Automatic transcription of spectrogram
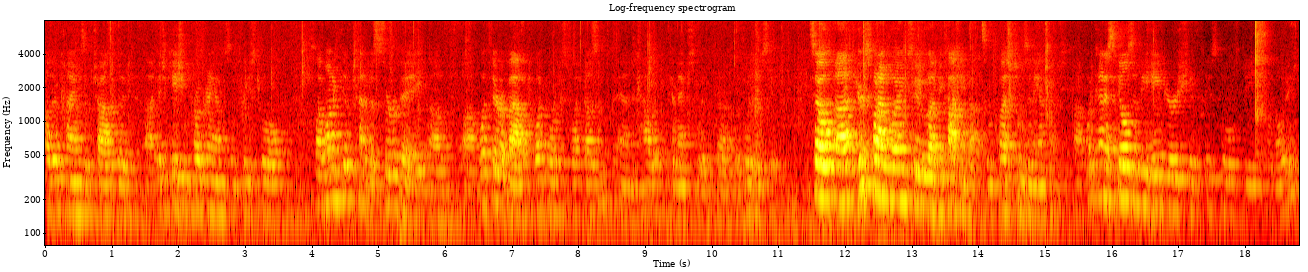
other kinds of childhood education programs in preschool. So I want to give kind of a survey of uh, what they're about, what works, what doesn't, and how it connects with, uh, with literacy. So uh, here's what I'm going to uh, be talking about, some questions and answers. Uh, what kind of skills and behaviors should preschools be promoting?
